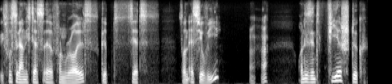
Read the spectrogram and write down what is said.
ich wusste gar nicht, dass äh, von Rolls gibt es jetzt so ein SUV Mhm. und die sind vier Stück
